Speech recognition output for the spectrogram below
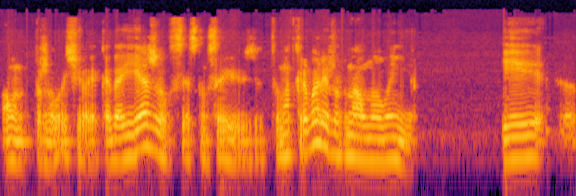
он пожилой человек, когда я жил в Советском Союзе, то мы открывали журнал «Новый мир». И э,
